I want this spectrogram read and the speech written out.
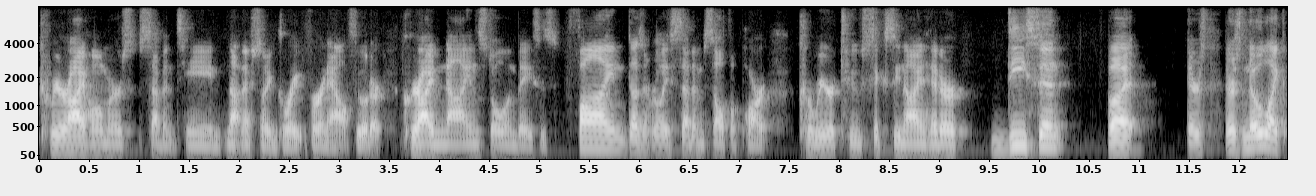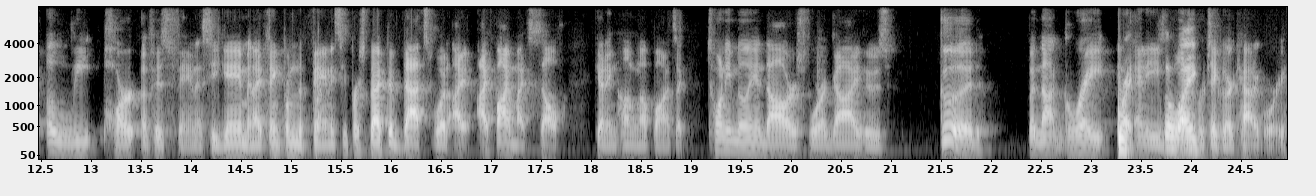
career high homers, 17, not necessarily great for an outfielder. Career high nine stolen bases, fine, doesn't really set himself apart. Career 269 hitter, decent, but there's there's no like elite part of his fantasy game. And I think from the fantasy perspective, that's what I, I find myself getting hung up on. It's like $20 million for a guy who's good, but not great in right. any so one like, particular category.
